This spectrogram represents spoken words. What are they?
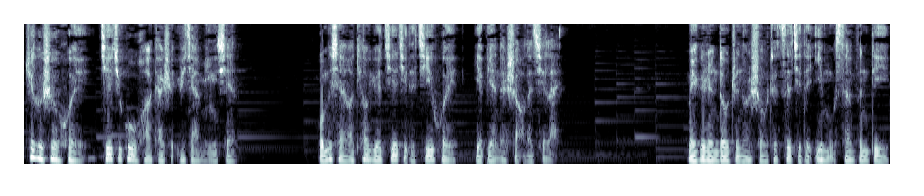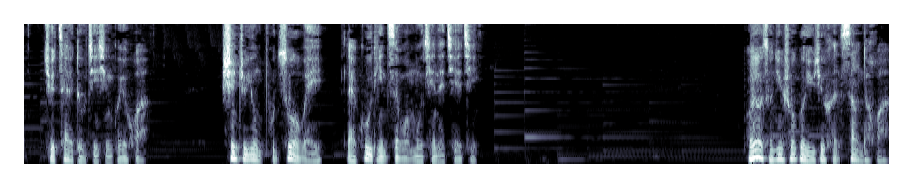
这个社会阶级固化开始愈加明显，我们想要跳跃阶级的机会也变得少了起来。每个人都只能守着自己的一亩三分地去再度进行规划，甚至用不作为来固定自我目前的阶级。朋友曾经说过一句很丧的话：“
